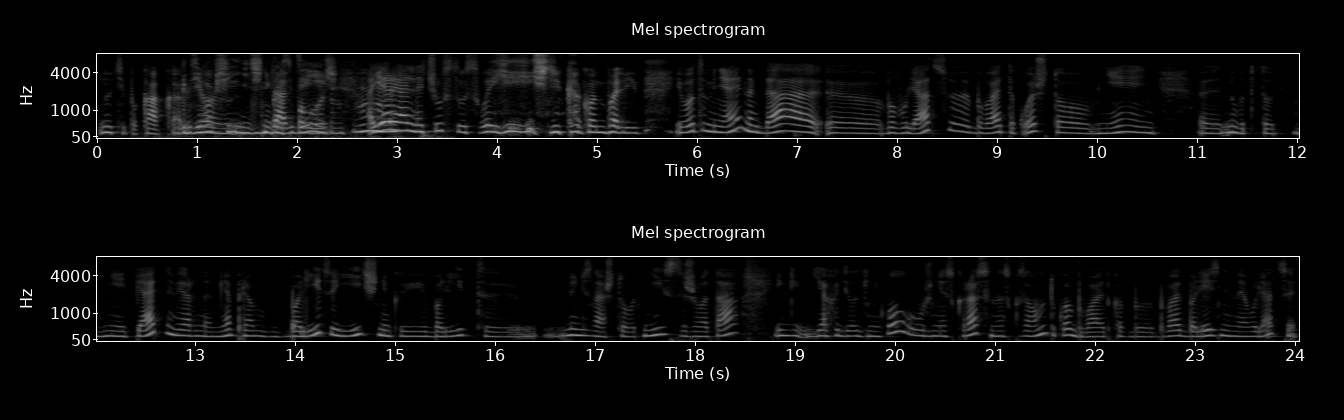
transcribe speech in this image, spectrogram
ну, типа, как? А где он?» вообще яичник да, где расположен? яич- А я реально чувствую свой яичник, как он болит. И вот у меня иногда э, в овуляцию бывает такое, что мне, ну вот это вот дней пять, наверное, мне прям болит яичник и болит, э, ну не знаю, что вот низ живота. И я ходила к гинекологу уже несколько раз, и она сказала, ну такое бывает, как бы бывают болезненные овуляции.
